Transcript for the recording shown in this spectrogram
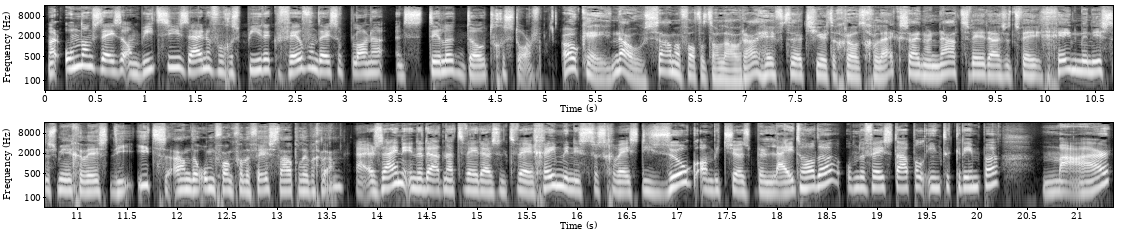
Maar ondanks deze ambitie zijn er volgens Pierik veel van deze plannen een stille dood gestorven. Oké, okay, nou, samenvat het al, Laura. Heeft uh, Tjeerd de Groot gelijk? Zijn er na 2002 geen ministers meer geweest die iets aan de omvang van de veestapel hebben gedaan? Ja, er zijn inderdaad na 2002 geen ministers geweest die zulk ambitieus beleid hadden om de veestapel in te krimpen. Maar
